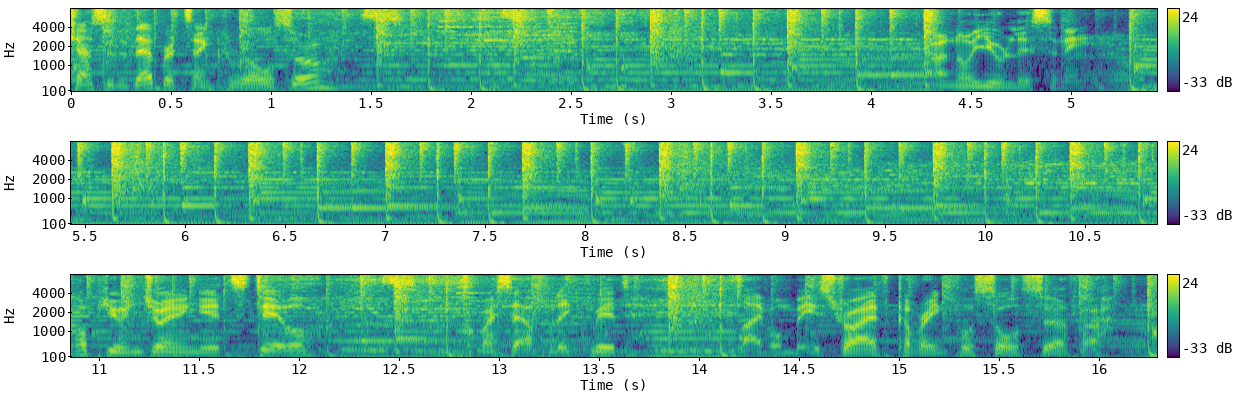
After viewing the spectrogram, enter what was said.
Shouts to the Deborah Tanker also. I know you're listening. Hope you're enjoying it still. It's myself, Liquid, live on Bassdrive, covering for Soul Surfer.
